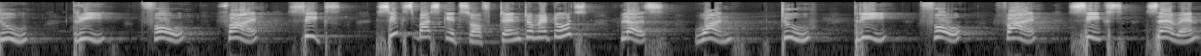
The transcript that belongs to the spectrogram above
two, three, four, five, six. Six baskets of 10 tomatoes plus 1, 2, 3, 4, 5, 6, 7,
